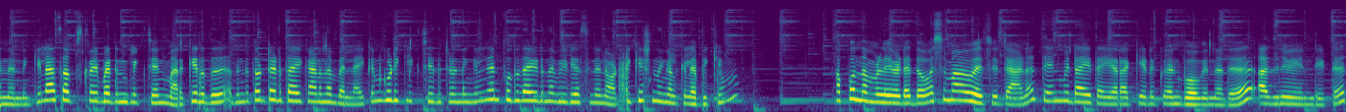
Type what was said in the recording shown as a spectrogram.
എന്നുണ്ടെങ്കിൽ ആ സബ്സ്ക്രൈബ് ബട്ടൺ ക്ലിക്ക് ചെയ്യാൻ മറക്കരുത്. അതിന്റെ തൊട്ടടുത്തായി കാണുന്ന ബെല്ലൈക്കൺ കൂടി ക്ലിക്ക് ചെയ്തിട്ടുണ്ടെങ്കിൽ ഞാൻ പുതുതായി ഇടുന്ന വീഡിയോസിന്റെ നോട്ടിഫിക്കേഷൻ നിങ്ങൾക്ക് ലഭിക്കും. അപ്പോൾ നമ്മളിവിടെ ദോശമാവ് വെച്ചിട്ടാണ് തേൻമിഠായി തയ്യാറാക്കിയെടുക്കുവാൻ പോകുന്നത്. അതിന് വേണ്ടിയിട്ട്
